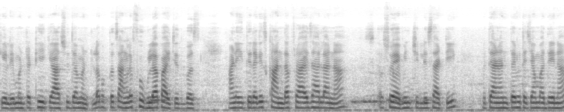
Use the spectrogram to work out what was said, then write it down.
केले. म्हटलं ठीक आहे असू द्या म्हटलं. फक्त चांगल्या फुगल्या पाहिजेत बस. आणि इथे लगेच कांदा फ्राय झाला ना सोयाबीन चिल्लीसाठी. मग त्यानंतर मी त्याच्यामध्ये ना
